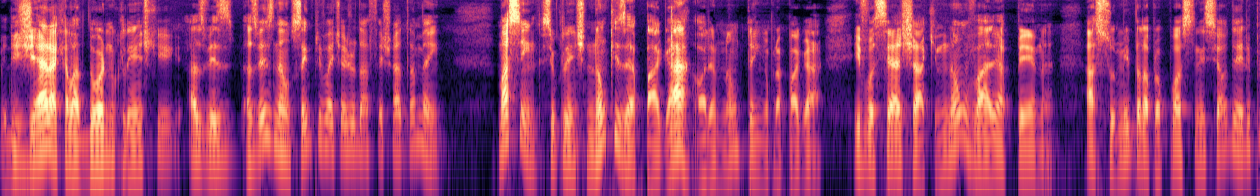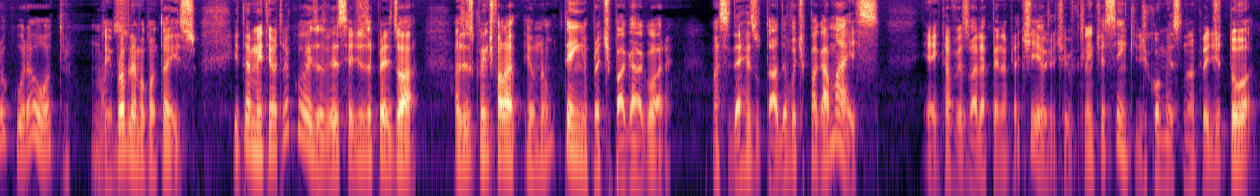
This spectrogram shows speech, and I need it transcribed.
ele gera aquela dor no cliente que às vezes, às vezes não, sempre vai te ajudar a fechar também. Mas sim, se o cliente não quiser pagar, olha, não tenho para pagar, e você achar que não vale a pena assumir pela proposta inicial dele, procura outro. Não Nossa. tem problema quanto a isso. E também tem outra coisa, às vezes você diz para eles, ó, às vezes o cliente fala, eu não tenho para te pagar agora, mas se der resultado eu vou te pagar mais. E aí talvez valha a pena para ti. Eu já tive cliente assim, que de começo não acreditou,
